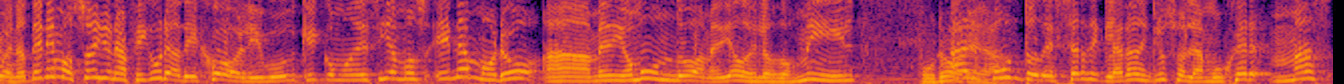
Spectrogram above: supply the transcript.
bueno, tenemos hoy una figura de Hollywood que, como decíamos, enamoró a medio mundo a mediados de los 2000. Furor al era. punto de ser declarada incluso la mujer más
